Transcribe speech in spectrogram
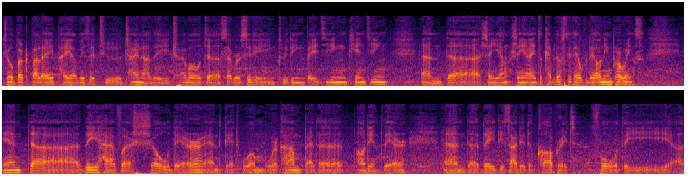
Joburg Ballet paid a visit to China. They traveled uh, several cities, including Beijing, Tianjin, and uh, Shenyang. Shenyang is the capital city of Liaoning province. And uh, they have a show there and get warm welcome by the audience there. And uh, they decided to cooperate for the uh,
